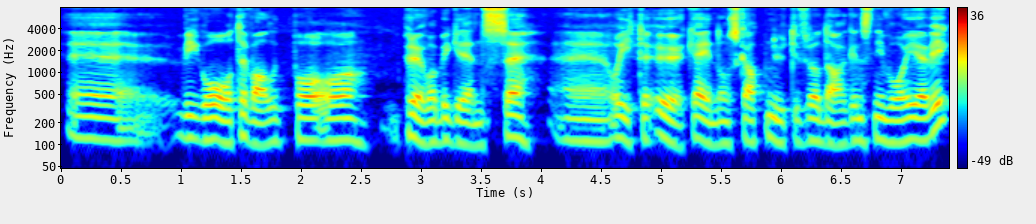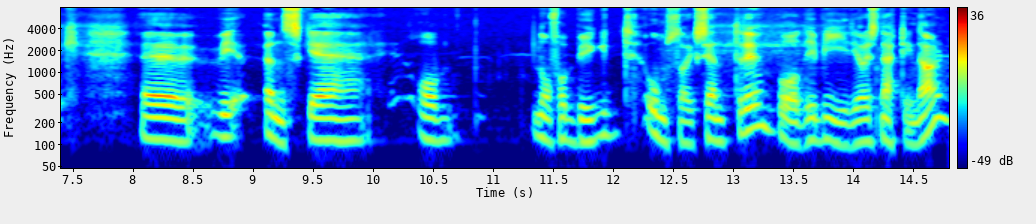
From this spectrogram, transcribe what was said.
vi går òg til valg på å prøve å begrense og ikke øke eiendomsskatten ut ifra dagens nivå i Gjøvik. Vi ønsker å nå får bygd omsorgssentre både i Biri og i Snertingdalen.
